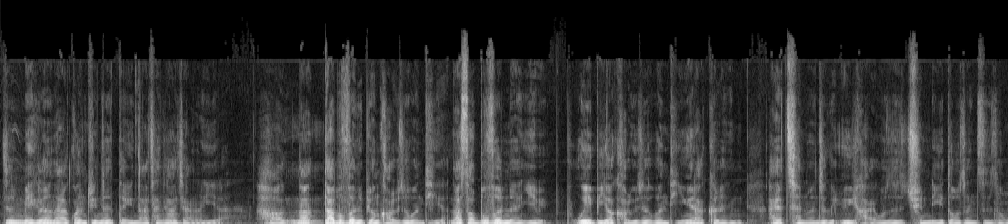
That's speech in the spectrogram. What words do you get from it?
就是每个人拿冠军，那等于拿参加奖而已了。好，那大部分就不用考虑这个问题了。那少部分人也未必要考虑这个问题，因为他可能还沉沦这个欲海或者是权力斗争之中。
